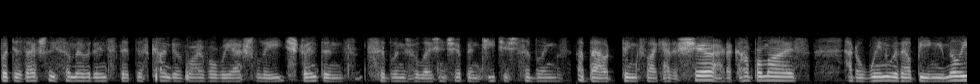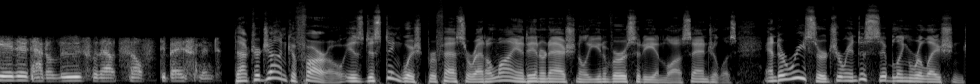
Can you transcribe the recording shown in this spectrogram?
but there's actually some evidence that this kind of rivalry actually strengthens siblings' relationship and teaches siblings about things like how to share, how to compromise, how to win without being humiliated, how to lose without self debasement. Dr. John Caffaro is Distinguished Professor at Alliant International University in Los Angeles and a researcher into sibling relationships.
